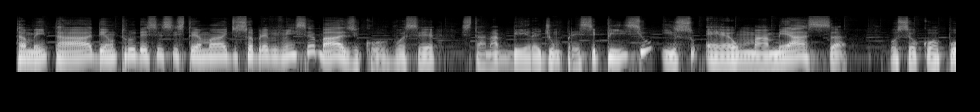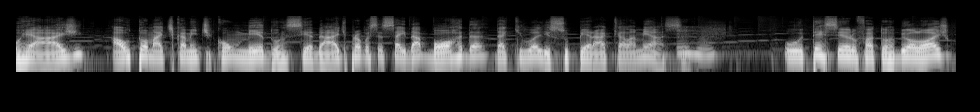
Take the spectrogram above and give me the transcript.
também está dentro desse sistema de sobrevivência básico. Você está na beira de um precipício, isso é uma ameaça. O seu corpo reage automaticamente com medo, ansiedade, para você sair da borda daquilo ali, superar aquela ameaça. Uhum. O terceiro fator biológico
